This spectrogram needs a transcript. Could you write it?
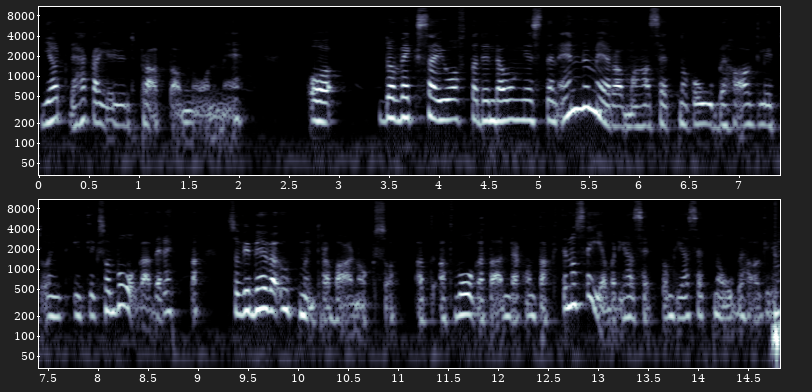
ja, det här kan jag ju inte prata om någon med. Och då växer ju ofta den där ångesten ännu mer om man har sett något obehagligt och inte, inte liksom vågar berätta. Så vi behöver uppmuntra barn också att, att våga ta den där kontakten och säga vad de har sett om de har sett något obehagligt.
